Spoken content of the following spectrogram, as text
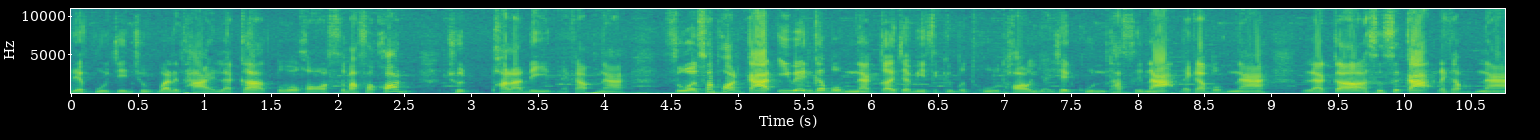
เดฟูจินชุดวาเลนไทน์แล้วก็ตัวของสมาร์ฟคอนชุดพาราดีนนะครับนะส่วนซัพพอร์ตการ์ดอีเวนต์ครับผมนะก็จะมีสกิลประตูทองอย่างเช่นคุณทัศนะนะครับผมนะแล้วก็ซุสกะนะครับนะ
